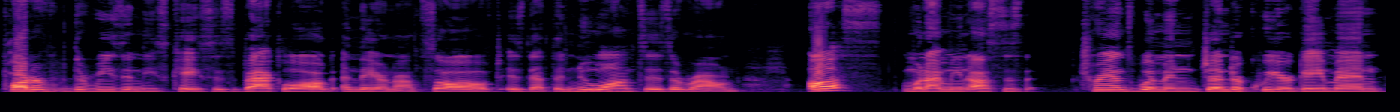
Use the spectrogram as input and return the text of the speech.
part of the reason these cases backlog and they are not solved is that the nuances around us when i mean us is trans women gender queer gay men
